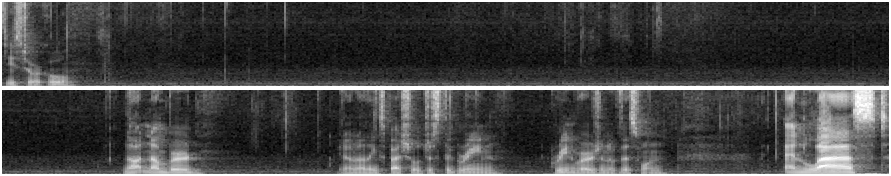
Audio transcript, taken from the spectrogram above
These two are cool. Not numbered, you know, nothing special, just the green green version of this one. And last,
